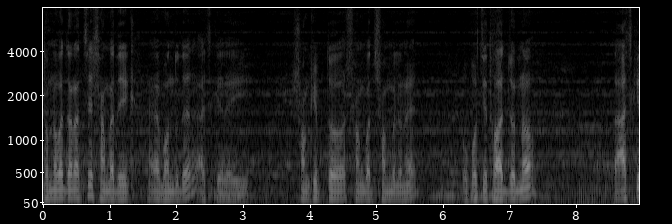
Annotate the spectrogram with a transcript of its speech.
ধন্যবাদ জানাচ্ছি সাংবাদিক বন্ধুদের আজকের এই সংক্ষিপ্ত সংবাদ সম্মেলনে উপস্থিত হওয়ার জন্য। তা আজকে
